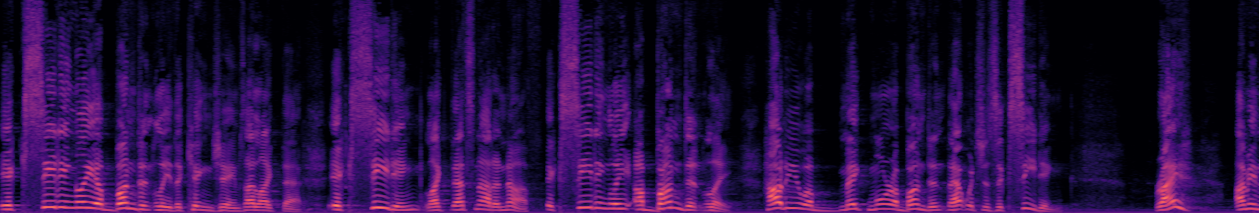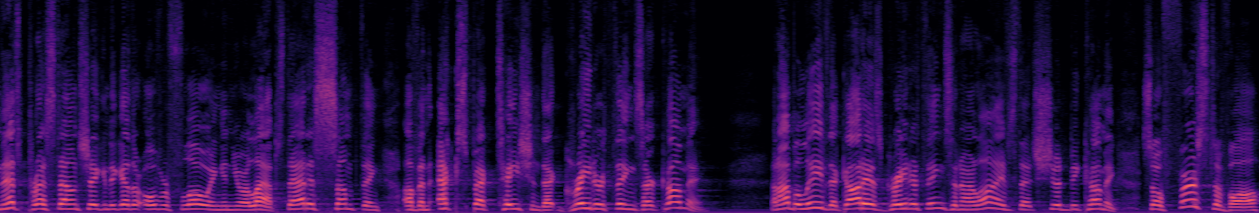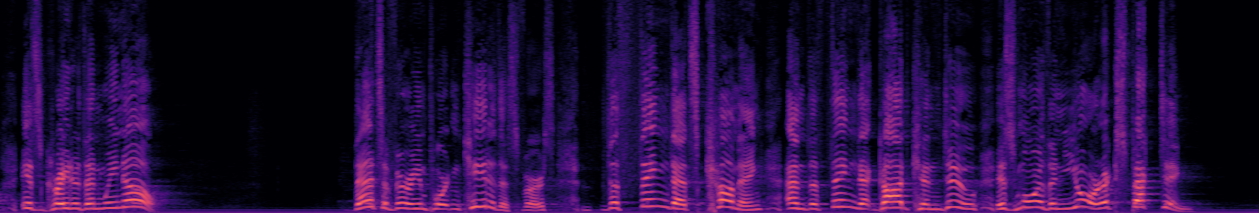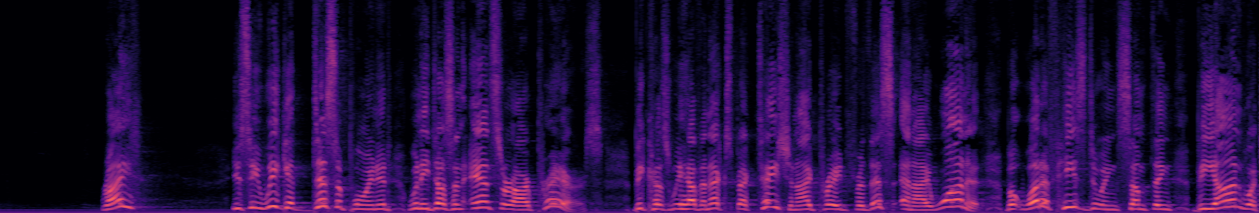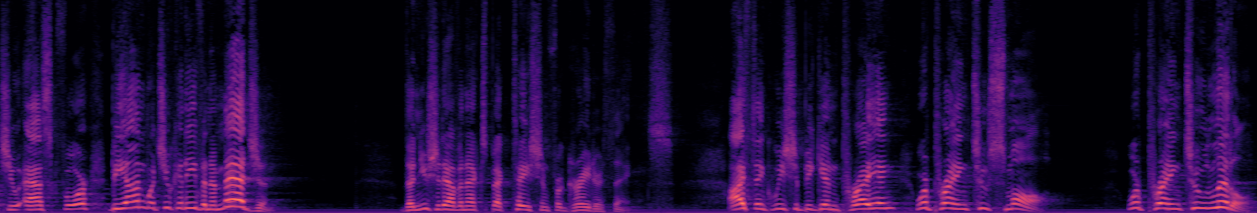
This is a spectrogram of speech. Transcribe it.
exceedingly abundantly, the King James. I like that. Exceeding, like that's not enough. Exceedingly abundantly. How do you make more abundant that which is exceeding? Right? I mean, that's pressed down, shaken together, overflowing in your laps. That is something of an expectation that greater things are coming. And I believe that God has greater things in our lives that should be coming. So, first of all, it's greater than we know. That's a very important key to this verse. The thing that's coming and the thing that God can do is more than you're expecting. Right? You see, we get disappointed when He doesn't answer our prayers because we have an expectation. I prayed for this and I want it. But what if He's doing something beyond what you ask for, beyond what you could even imagine? Then you should have an expectation for greater things. I think we should begin praying. We're praying too small, we're praying too little.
